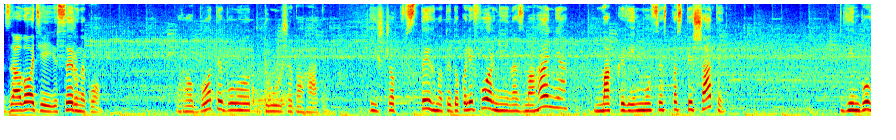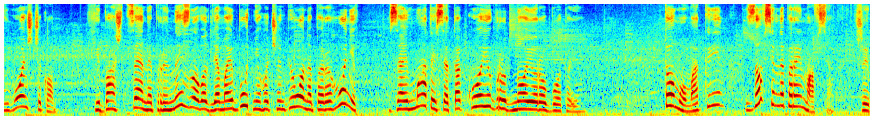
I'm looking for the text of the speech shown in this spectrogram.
Заводь її, сирнику. Роботи було дуже багато. І щоб встигнути до Каліфорнії на змагання, Макквін мусив поспішати. Він був гонщиком. Хіба ж це не принизливо для майбутнього чемпіона перегонів займатися такою брудною роботою? Тому Макквін зовсім не переймався, чи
